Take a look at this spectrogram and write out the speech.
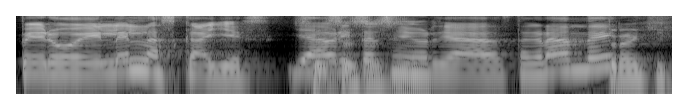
Pero él en las calles. Ya Sí, ahorita el señor ya está grande, Tranqui.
